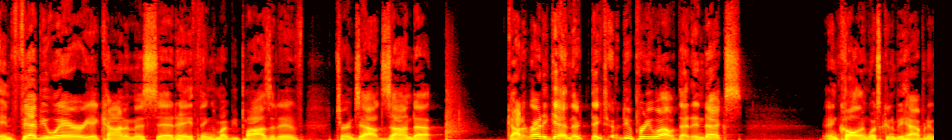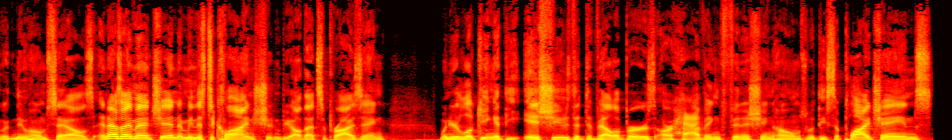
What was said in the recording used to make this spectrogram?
In February, economists said, "Hey, things might be positive." Turns out Zonda got it right again. They're, they tend to do pretty well with that index and calling what's going to be happening with new home sales. And as I mentioned, I mean, this decline shouldn't be all that surprising when you're looking at the issues that developers are having finishing homes with these supply chains.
